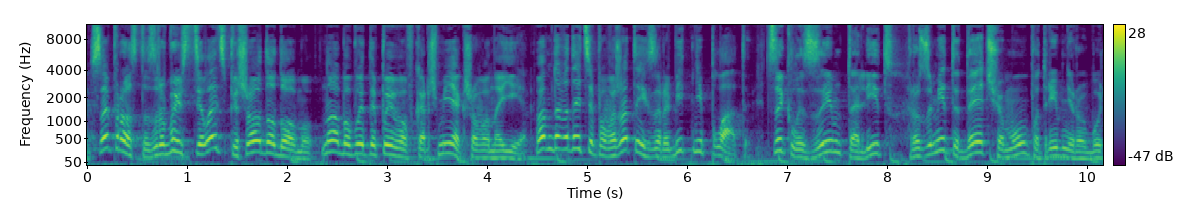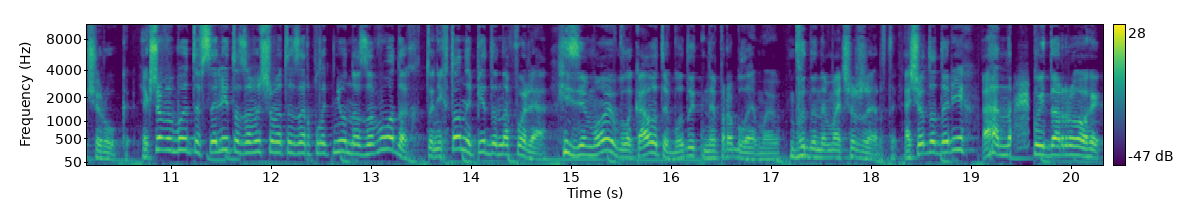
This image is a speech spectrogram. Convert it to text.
Все просто зробив стілець, пішов додому. Ну або пити пиво в карчмі, якщо вона є. Вам доведеться поважати їх заробітні плати, цикли зим та літ, розуміти, де чому потрібні робочі руки. Якщо ви будете все літо завишувати зарплатню на заводах, то ніхто не піде на поля. І зимою блокаути будуть не проблемою. Буде нема що жерти. А щодо доріг, а нахуй дороги.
